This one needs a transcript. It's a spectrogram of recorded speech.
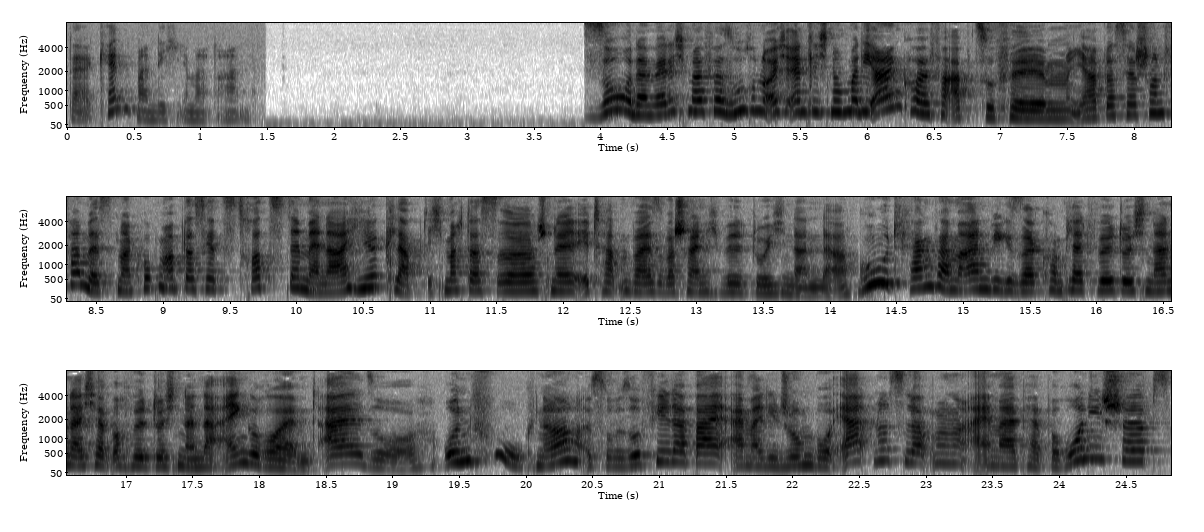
Da erkennt man dich immer dran. So, dann werde ich mal versuchen, euch endlich nochmal die Einkäufe abzufilmen. Ihr habt das ja schon vermisst. Mal gucken, ob das jetzt trotz der Männer hier klappt. Ich mache das äh, schnell etappenweise, wahrscheinlich wild durcheinander. Gut, fangen wir mal an. Wie gesagt, komplett wild durcheinander. Ich habe auch wild durcheinander eingeräumt. Also, Unfug, ne? Ist sowieso viel dabei. Einmal die Jumbo Erdnusslocken, einmal Pepperoni Chips,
